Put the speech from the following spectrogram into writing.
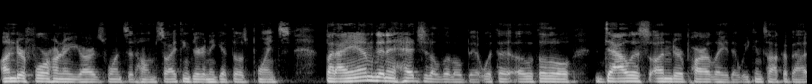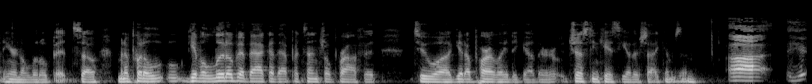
under 400 yards once at home. So I think they're going to get those points. But I am going to hedge it a little bit with a with a little Dallas under parlay that we can talk about here in a little bit. So I'm going to put a give a little bit back of that potential profit to uh, get a parlay together just in case the other side comes in. Uh, here,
